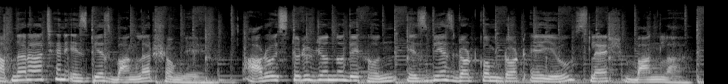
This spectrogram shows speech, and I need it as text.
আপনারা আছেন এসবিএস বাংলার সঙ্গে। আরও স্টোরির জন্য দেখুন SBS dot com dot slash Bangla.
